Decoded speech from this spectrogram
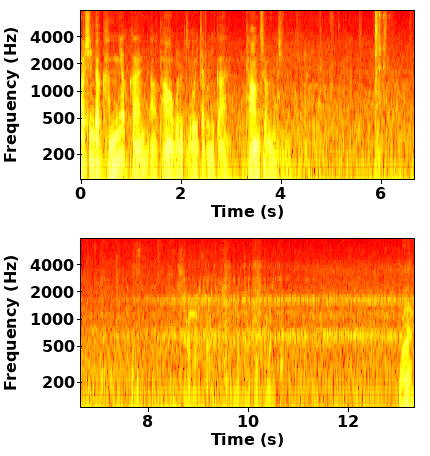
훨씬 더 강력한 어, 방어구를 끼고 있다 보니까 당황스럽네요 지금. 뭐야?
